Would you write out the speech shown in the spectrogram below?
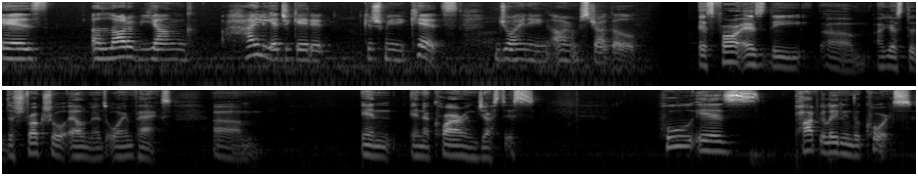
is a lot of young, highly educated Kashmiri kids joining armed struggle. As far as the, um, I guess the, the structural elements or impacts um, in in acquiring justice, who is populating the courts?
